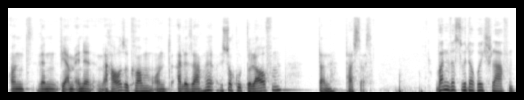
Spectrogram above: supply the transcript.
Und wenn wir am Ende nach Hause kommen und alle sagen, ist doch gut gelaufen, dann passt das. Wann wirst du wieder ruhig schlafen?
